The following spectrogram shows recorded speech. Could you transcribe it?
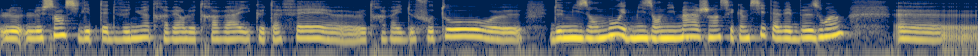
le, sens, il est peut-être venu à travers le travail que tu as fait, euh, le travail de photo, euh, de mise en mots et de mise en image. Hein. C'est comme si tu avais besoin, euh,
